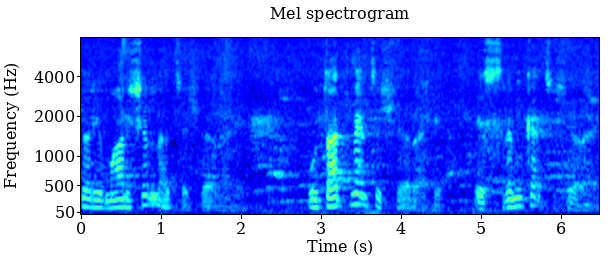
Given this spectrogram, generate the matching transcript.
शहर हे मार्शलचं शहर आहे. हुतात्म्याचं शहर आहे हे श्रमिकाचं शहर आहे.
